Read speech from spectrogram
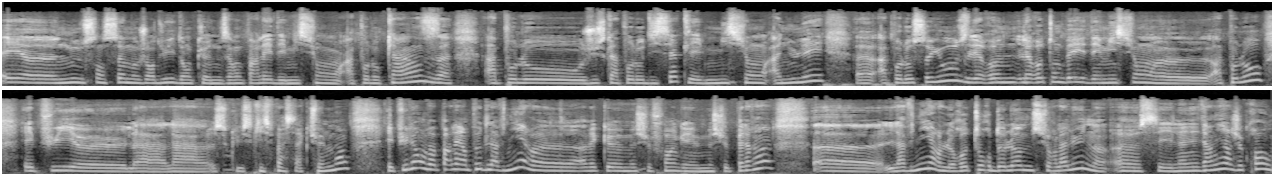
Et euh, nous en sommes aujourd'hui, donc nous avons parlé des missions Apollo 15, Apollo jusqu'à Apollo 17, les missions annulées, euh, Apollo Soyuz, les, re, les, retombées des missions euh, Apollo, et puis la, ce, qui se passe actuellement. Et puis là, on va parler un peu de l'avenir avec Monsieur Fouing et Monsieur Pellerin. l'avenir, le retour de l'homme sur la Lune, c'est l'année dernière, je crois, où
